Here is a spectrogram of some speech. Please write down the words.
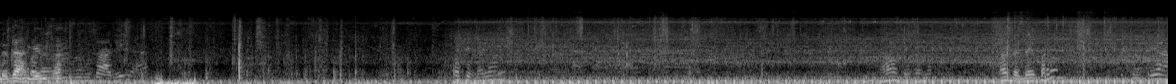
Nadagil pa. Saging ah. Okay na yan. Ah, okay na lang. Ah, dagday pa rin. Okay ah.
